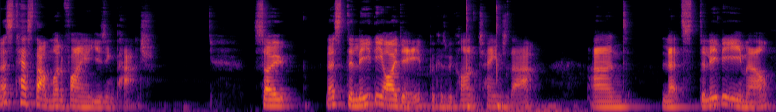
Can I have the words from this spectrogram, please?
Let's test out modifying it using patch. So let's delete the ID because we can't change that. And let's delete the email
